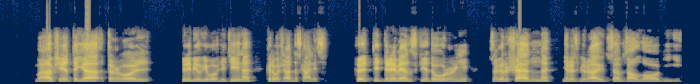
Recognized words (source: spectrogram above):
— Вообще-то я тролль, — перебил его детина, кровожадно скалясь. Эти деревенские дурни совершенно не разбираются в зоологии.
